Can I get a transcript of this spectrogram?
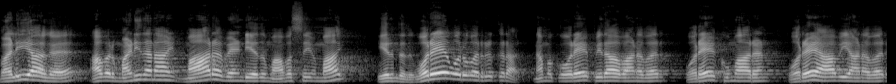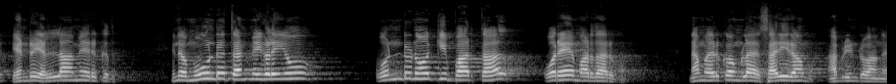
பலியாக அவர் மனிதனாய் மாற வேண்டியதும் அவசியமாய் இருந்தது. ஒரே ஒருவர் இருக்கிறார். நமக்கு ஒரே பிதாவானவர் ஒரே குமாரன் ஒரே ஆவியானவர் என்று எல்லாமே இருக்குது. இந்த மூன்று தன்மைகளையும் ஒன்று நோக்கி பார்த்தால் ஒரே மாதிரி தான் இருக்கும். நம்ம இருக்கோம்ல சரீரம் அப்படின்றவாங்க.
